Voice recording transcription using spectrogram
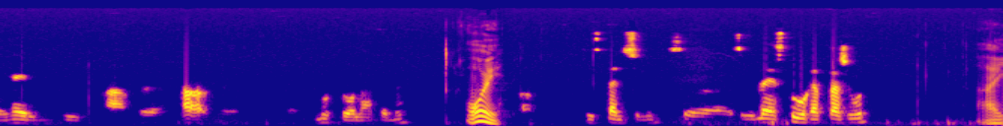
jeg hele tiden av, av motorlampene. Oj, suspensionen. Så, så det ble en stor reparasjon. aj,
